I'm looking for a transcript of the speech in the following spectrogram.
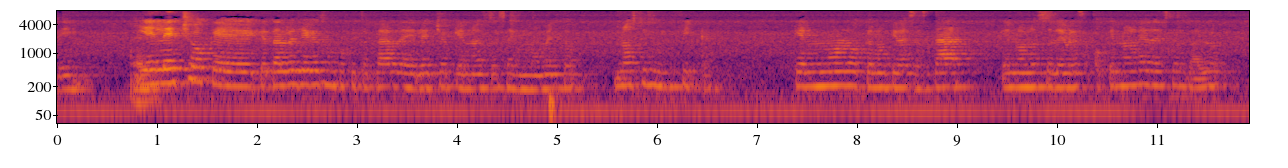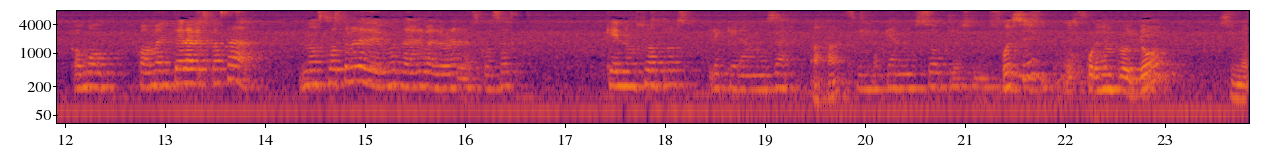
¿sí? Y Eh. el hecho que, que tal vez llegues un poquito tarde, el hecho que no estés en un momento, no significa que no lo que no quieras estar, que no lo celebres o que no le des el valor. Como comenté la vez pasada, nosotros le debemos dar el valor a las cosas que nosotros le queramos dar, Ajá. ¿sí? lo que a nosotros nos Pues sí, es, por ejemplo, yo, si me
